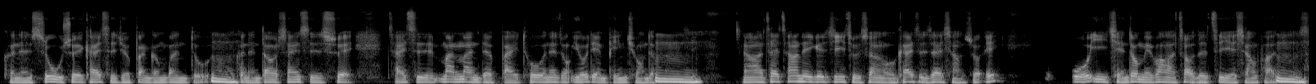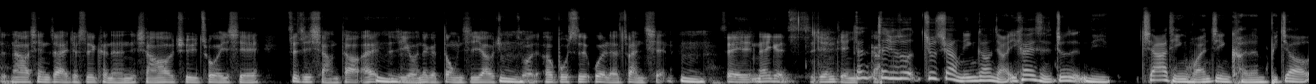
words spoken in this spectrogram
可能十五岁开始就半工半读，嗯然后可能到三十岁才是慢慢的摆脱那种有点贫穷的环境。嗯。然后在这样的一个基础上，我开始在想说，哎，我以前都没办法照着自己的想法做嗯。事，然后现在就是可能想要去做一些自己想到，哎，嗯。自己有那个动机要去做的，而不是为了赚钱。嗯，所以那个时间点但这就说，就像您刚刚讲，一开始就是你家庭环境可能比较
